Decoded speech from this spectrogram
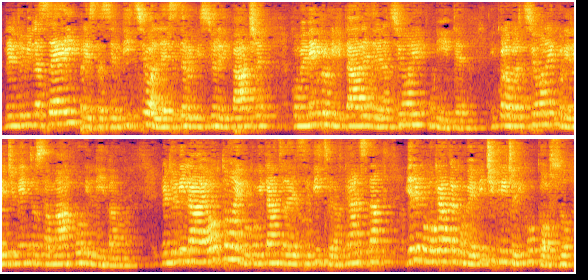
Nel 2006 presta servizio all'estero in missione di pace come membro militare delle Nazioni Unite, in collaborazione con il Reggimento San Marco in Libano. Nel 2008, in concomitanza del servizio in Afghanistan, viene convocata come vincitrice di concorso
